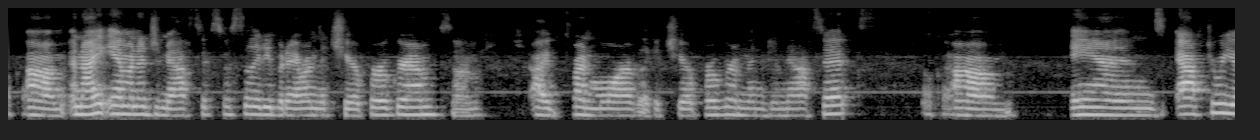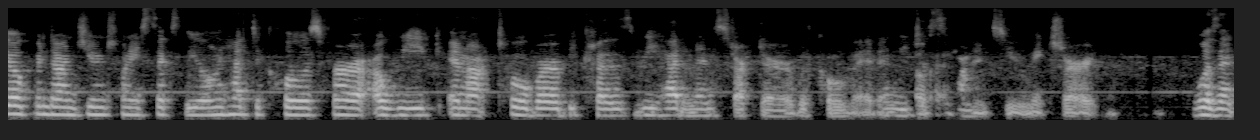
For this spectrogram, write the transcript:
Okay. Um, and I am in a gymnastics facility, but I run the cheer program. So I'm, I run more of like a cheer program than gymnastics. Okay. Um, and after we opened on June 26th, we only had to close for a week in October because we had an instructor with COVID and we just okay. wanted to make sure it wasn't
